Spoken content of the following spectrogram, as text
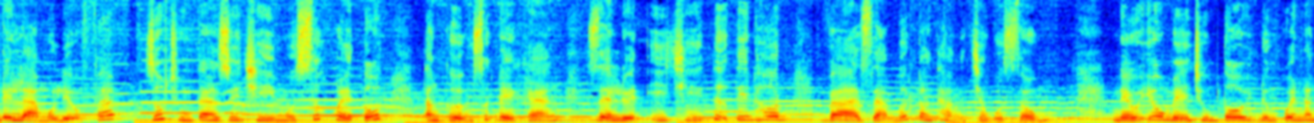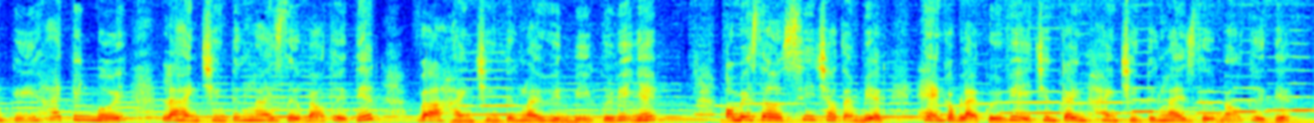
đây là một liệu pháp giúp chúng ta duy trì một sức khỏe tốt, tăng cường sức đề kháng, rèn luyện ý chí tự tin hơn và giảm bớt căng thẳng trong cuộc sống. Nếu yêu mến chúng tôi, đừng quên đăng ký hai kênh mới là Hành trình tương lai dự báo thời tiết và Hành trình tương lai huyền bí quý vị nhé. Còn bây giờ xin chào tạm biệt, hẹn gặp lại quý vị trên kênh Hành trình tương lai dự báo thời tiết.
